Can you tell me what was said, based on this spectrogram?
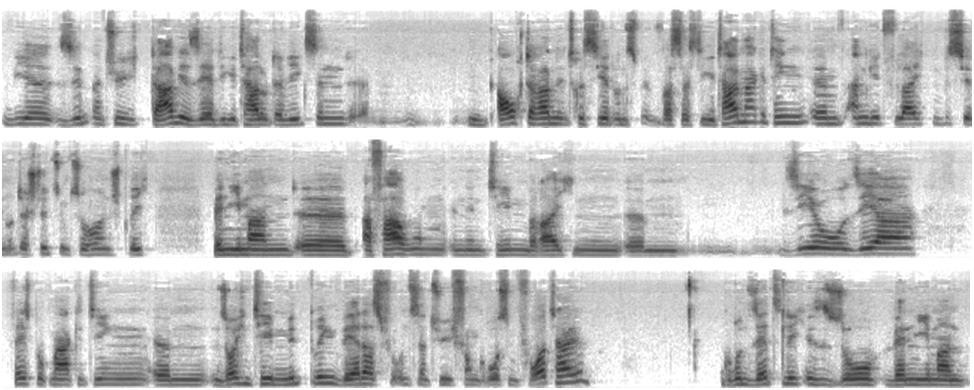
Wir sind natürlich, da wir sehr digital unterwegs sind, ähm, auch daran interessiert, uns, was das Digitalmarketing ähm, angeht, vielleicht ein bisschen Unterstützung zu holen. Sprich, wenn jemand äh, Erfahrungen in den Themenbereichen ähm, SEO, SEA, Facebook-Marketing, ähm, solchen Themen mitbringt, wäre das für uns natürlich von großem Vorteil. Grundsätzlich ist es so, wenn jemand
